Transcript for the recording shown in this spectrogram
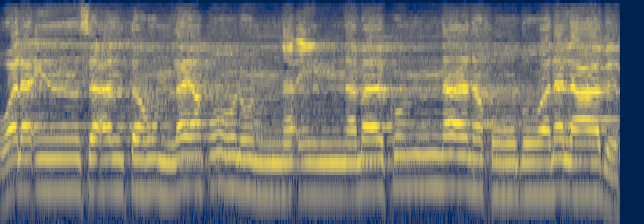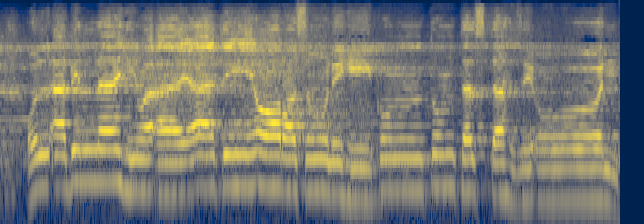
ولئن سألتهم ليقولن إنما كنا نخوض ونلعب. قل أبالله وآياته ورسوله كنتم تستهزئون.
